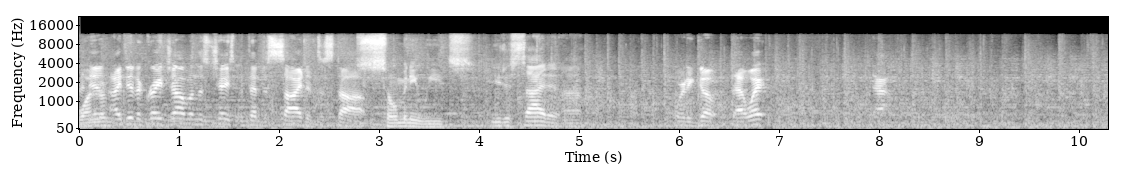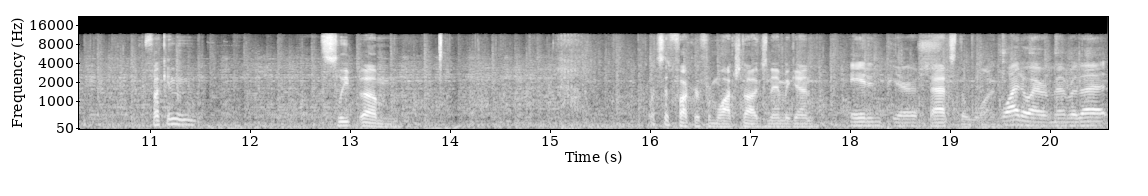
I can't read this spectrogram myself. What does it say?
I did, I did a great job on this chase, but then decided to stop. so many weeds. You decided, huh? Where'd he go? That way? Yeah. Fucking sleep um What's the fucker from Watch Dogs name again? Aiden Pearce. That's the one. Why do I remember that?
